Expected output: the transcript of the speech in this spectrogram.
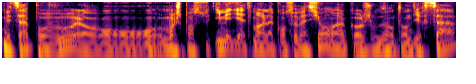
Mais ça, pour vous, alors moi je pense immédiatement à la consommation hein, quand je vous entends dire ça,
